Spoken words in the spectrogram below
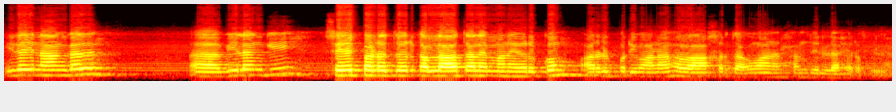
இதை நாங்கள் விளங்கி செயற்படுத்துவதற்கு அல்லாஹ் தாலை அனைவருக்கும் அருள் புரிவானாக. வாஹர் தவான் அலமதுல்லாஹ் ரபுல்லா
